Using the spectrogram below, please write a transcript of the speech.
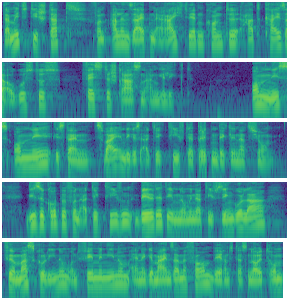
Damit die Stadt von allen Seiten erreicht werden konnte, hat Kaiser Augustus feste Straßen angelegt. Omnis, omne ist ein zweiendiges Adjektiv der dritten Deklination. Diese Gruppe von Adjektiven bildet im Nominativ Singular für Maskulinum und Femininum eine gemeinsame Form, während das Neutrum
